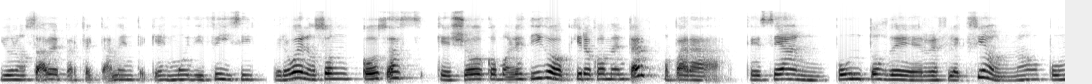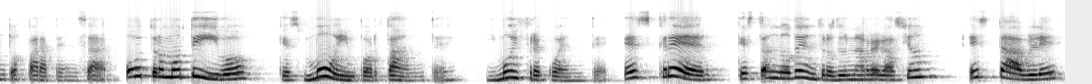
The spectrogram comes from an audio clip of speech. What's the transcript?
y uno sabe perfectamente que es muy difícil, pero bueno, son cosas que yo, como les digo, quiero comentar como para que sean puntos de reflexión, ¿no? Puntos para pensar. Otro motivo que es muy importante y muy frecuente es creer que estando dentro de una relación estable,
